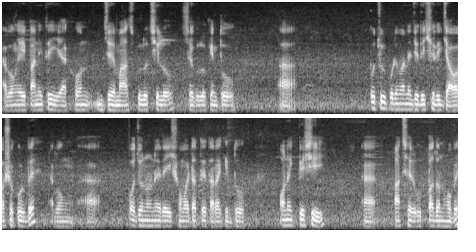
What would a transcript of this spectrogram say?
এবং এই পানিতেই এখন যে মাছগুলো ছিল সেগুলো কিন্তু প্রচুর পরিমাণে যেদিক সেদিক যাওয়া আসা করবে এবং প্রজননের এই সময়টাতে তারা কিন্তু অনেক বেশি মাছের উৎপাদন হবে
